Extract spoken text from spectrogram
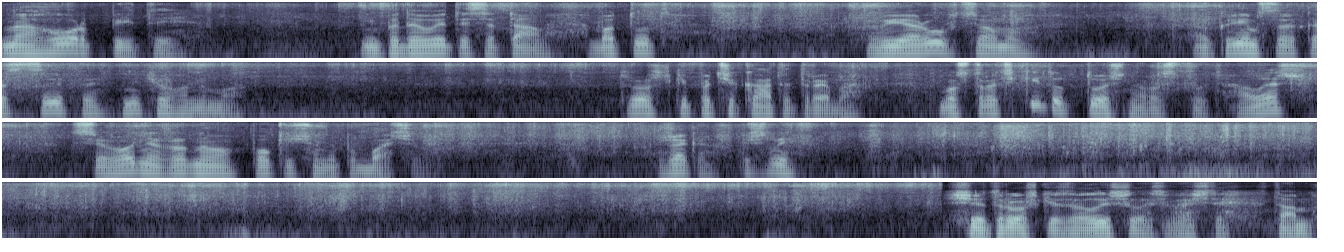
на гор піти і подивитися там. Бо тут в яру в цьому, окрім саркасцифи, нічого нема. Трошки почекати треба. Бо страчки тут точно ростуть, але ж сьогодні жодного поки що не побачили. Жека, пішли. Ще трошки залишилось, бачите, там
